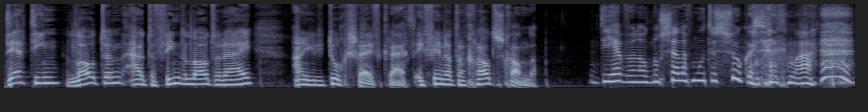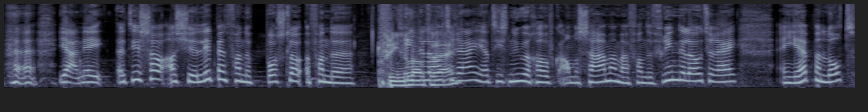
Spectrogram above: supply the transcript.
13 loten uit de vriendenloterij aan jullie toegeschreven krijgt. Ik vind dat een grote schande. Die hebben we ook nog zelf moeten zoeken, zeg maar. ja, nee, het is zo, als je lid bent van de, postlo van de Vriendenloterij. Ja, het is nu geloof ik allemaal samen, maar van de Vriendenloterij. En je hebt een lot,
